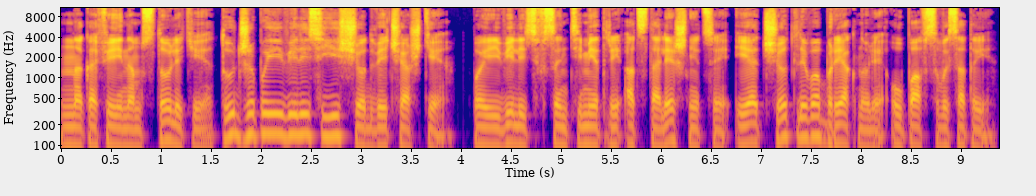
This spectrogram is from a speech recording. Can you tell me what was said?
На кофейном столике тут же появились еще две чашки. Появились в сантиметре от столешницы и отчетливо брякнули, упав с высоты.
